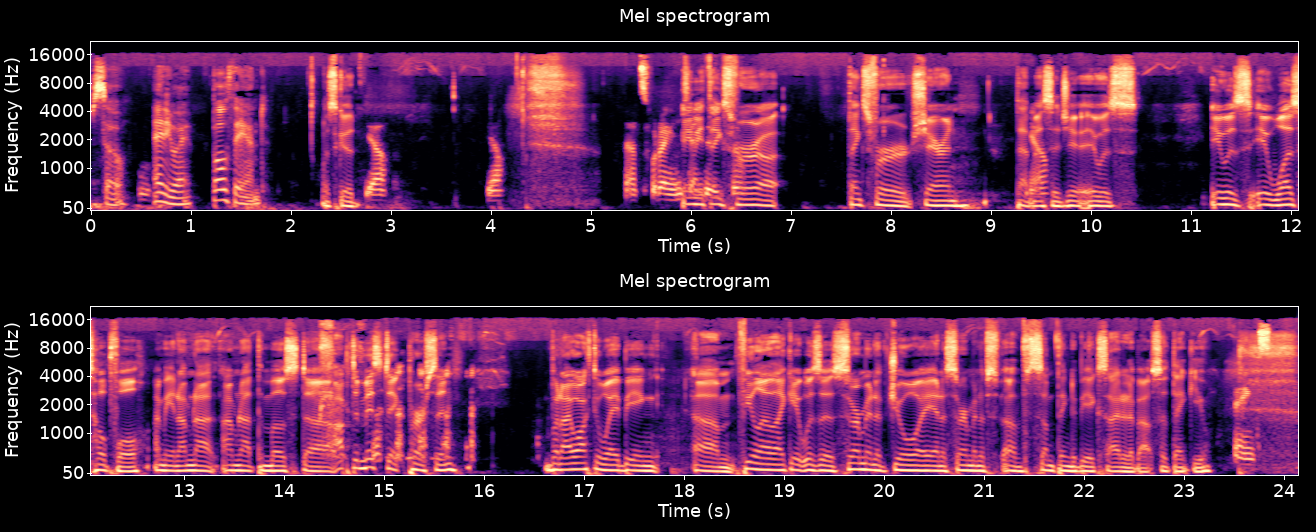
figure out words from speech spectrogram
So anyway, both and. That's good. Yeah. Yeah. That's what I intended. Amy, thanks so- for uh, thanks for sharing that Yeah. message. It, it was it was it was hopeful. I mean, I'm not I'm not the most uh, optimistic person, but I walked away being um, feeling like it was a sermon of joy and a sermon of, of something to be excited about. So thank you, Thanks.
